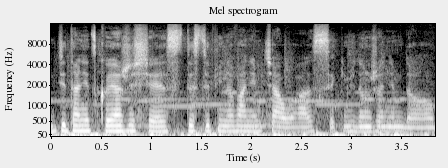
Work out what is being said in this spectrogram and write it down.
gdzie taniec kojarzy się z dyscyplinowaniem ciała, z jakimś dążeniem do,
